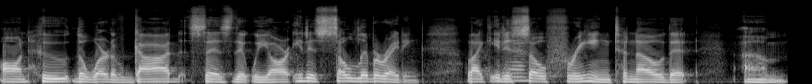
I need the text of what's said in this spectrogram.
on who the Word of God says that we are, it is so liberating. Like it is Yeah. so freeing to know that um,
